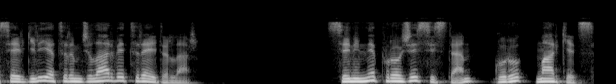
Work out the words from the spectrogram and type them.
sevgili yatırımcılar ve traderlar. Seninle proje sistem, Guru, Markets.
